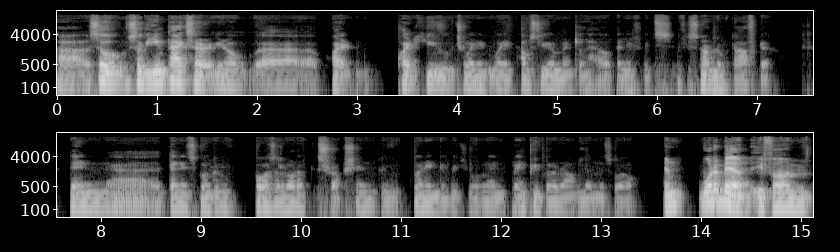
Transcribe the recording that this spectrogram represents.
Uh, so so the impacts are you know uh, quite quite huge when it when it comes to your mental health, and if it's if it's not looked after, then uh, then it's going to cause a lot of disruption to, to an individual and, and people around them as well. And what about if I'm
